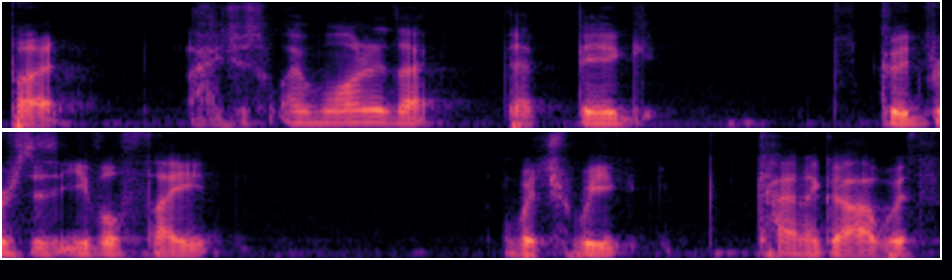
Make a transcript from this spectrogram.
but I just I wanted that that big good versus evil fight, which we kind of got with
